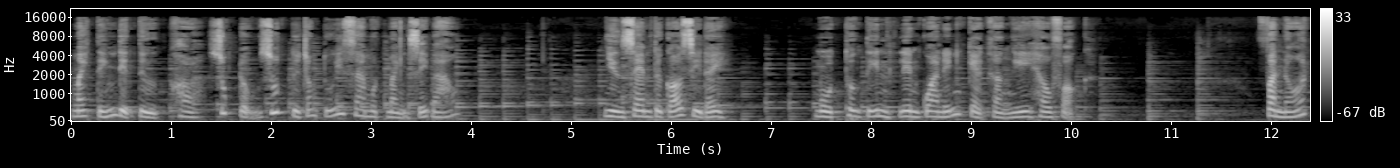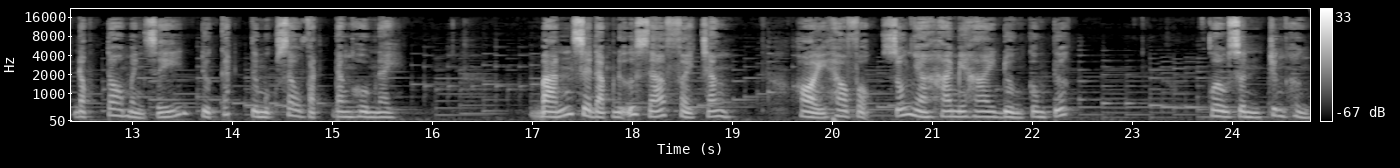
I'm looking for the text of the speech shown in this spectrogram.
Máy tính điện tử kho xúc động rút từ trong túi ra một mảnh giấy báo. Nhìn xem tôi có gì đây. Một thông tin liên quan đến kẻ khả nghi Helford và nó đọc to mảnh giấy được cắt từ mục sau vặt đăng hôm nay. Bán xe đạp nữ giá phải chăng? Hỏi Helford số nhà 22 đường công tước. Clausen trưng hừng.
